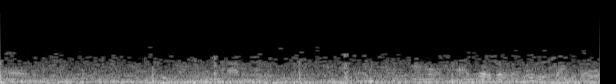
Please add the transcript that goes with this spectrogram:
เออเอาขอ เธอจงเป็นผู้ดีจังเจริญ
